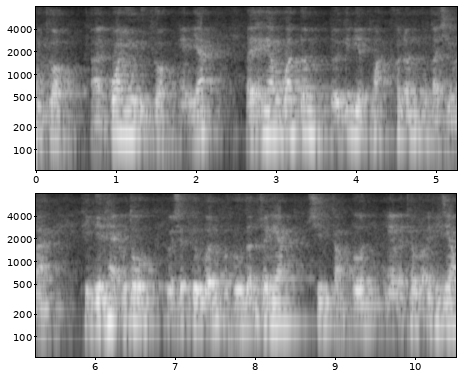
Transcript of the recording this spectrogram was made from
bình thường à, đấy, coi như bình thường em nhé. Đấy anh em quan tâm tới cái điện thoại phân âm không tài xỉu này thì liên hệ với tôi tôi sẽ tư vấn và hướng dẫn cho anh em. Xin cảm ơn anh em đã theo dõi video.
